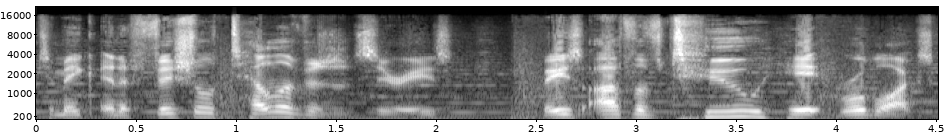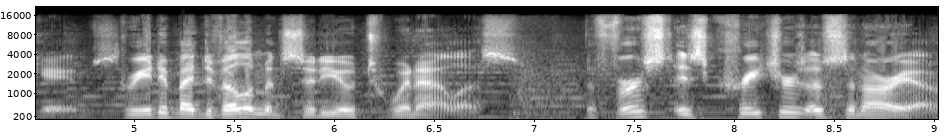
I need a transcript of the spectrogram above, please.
to make an official television series based off of two hit Roblox games, created by development studio Twin Atlas. The first is Creatures of Sonaria,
